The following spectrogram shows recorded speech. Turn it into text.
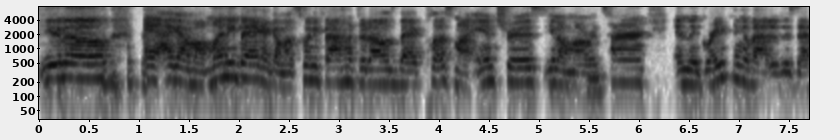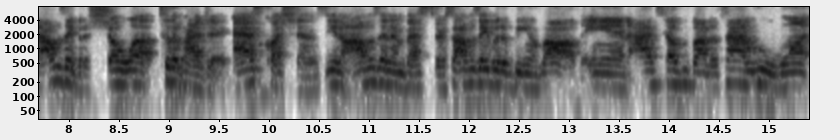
you know, and I got my money back. I got my $2,500 back plus my interest, you know, my mm-hmm. return. And the great thing about it is that I was able to show up to the project, ask questions. You know, I was an investor, so I was able to be involved. And I tell people all the time who want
